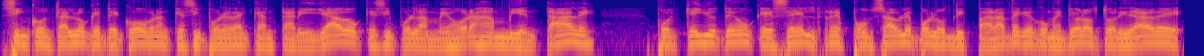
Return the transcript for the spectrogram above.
sin contar lo que te cobran, que si por el alcantarillado, que si por las mejoras ambientales, porque yo tengo que ser responsable por los disparates que cometió la autoridad de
